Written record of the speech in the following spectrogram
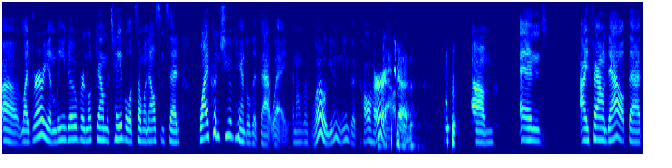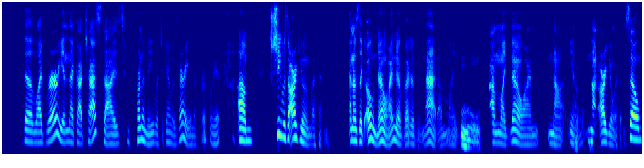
uh, librarian leaned over and looked down the table at someone else and said, "Why couldn't you have handled it that way?" And I was like, "Whoa, you didn't need to call her out." Um, and I found out that the librarian that got chastised in front of me, which again was very inappropriate, um, she was arguing with him. And I was like, "Oh no, I know better than that." I'm like, Mhm. I'm like, no, I'm not, you know, not arguing with him. So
